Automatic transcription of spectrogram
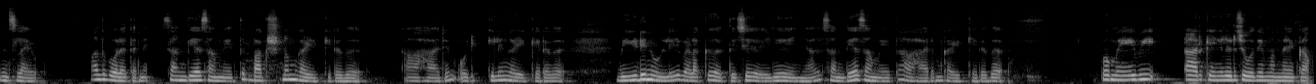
മനസ്സിലായോ? അതുപോലെ തന്നെ സന്ധ്യാസമയത്ത് ഭക്ഷണം കഴിക്കരുത്. ആഹാരം ഒരിക്കലും കഴിക്കരുത്. വീടിനുള്ളിൽ വിളക്ക് കത്തിച്ച് കഴിഞ്ഞ് കഴിഞ്ഞാൽ സന്ധ്യാസമയത്ത് ആഹാരം കഴിക്കരുത്. ഇപ്പോൾ മേ ബി ആർക്കെങ്കിലും ഒരു ചോദ്യം വന്നേക്കാം.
